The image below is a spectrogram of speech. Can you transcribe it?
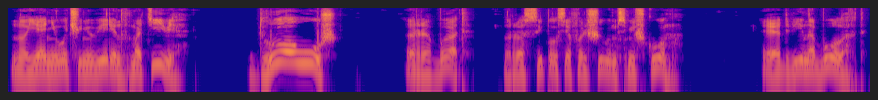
но я не очень уверен в мотиве. Да уж! Рабат рассыпался фальшивым смешком. Эдвина Боллард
